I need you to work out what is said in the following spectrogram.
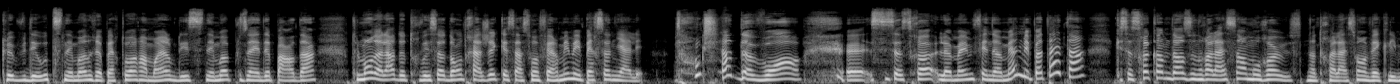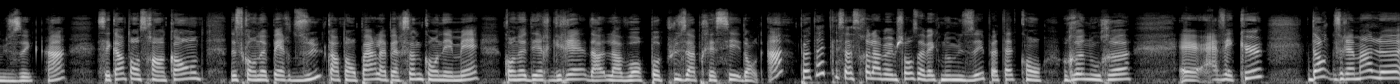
club vidéo de cinéma de répertoire à Montréal ou des cinémas plus indépendants. Tout le monde a l'air de trouver ça donc tragique que ça soit fermé, mais personne n'y allait. Donc, j'ai hâte de voir euh, si ce sera le même phénomène, mais peut-être hein, que ce sera comme dans une relation amoureuse, notre relation avec les musées. Hein? C'est quand on se rend compte de ce qu'on a perdu, quand on perd la personne qu'on aimait, qu'on a des regrets de l'avoir pas plus apprécié. Donc, hein, peut-être que ça sera la même chose avec nos musées, peut-être qu'on renouera euh, avec eux. Donc, vraiment, là,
